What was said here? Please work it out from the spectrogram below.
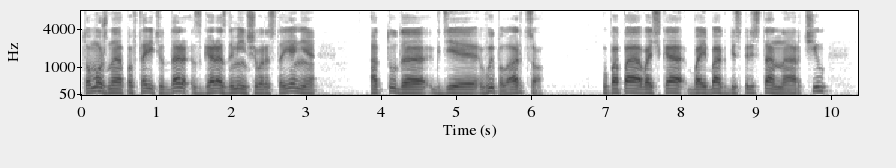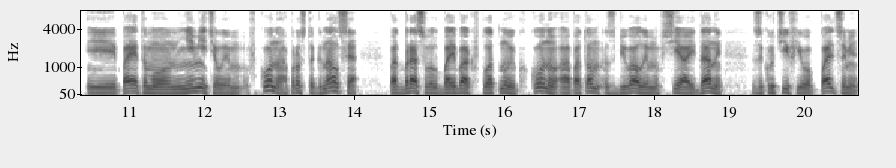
то можно повторить удар с гораздо меньшего расстояния оттуда, где выпало арцо. У папа Васька байбак беспрестанно арчил, и поэтому он не метил им в кону, а просто гнался, подбрасывал байбак вплотную к кону, а потом сбивал им все айданы, закрутив его пальцами,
